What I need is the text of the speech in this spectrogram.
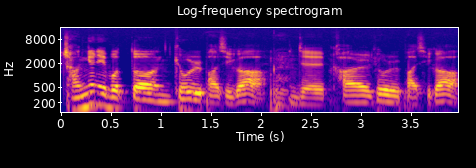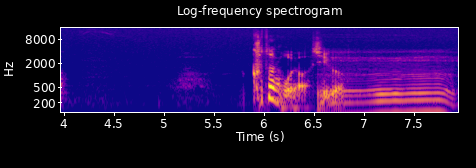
작년 입었던 겨울 바지가 네. 이제 가을 겨울 바지가 크더라고요 지금. 음.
